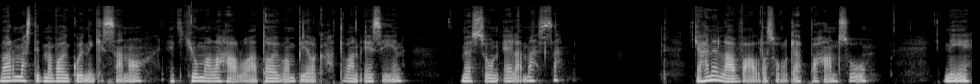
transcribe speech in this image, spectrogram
Varmasti mä voin kuitenkin sanoa, että Jumala haluaa toivon pilkahtavan esiin myös sun elämässä. Ja hänellä on valta sulkea pahan suu niin,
